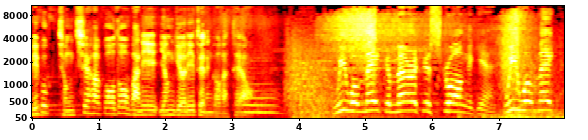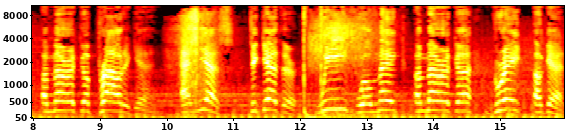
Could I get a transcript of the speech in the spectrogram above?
미국 정치하고도 많이 연결이 되는 것 같아요. We will make America strong again. We will make America proud again. And yes, together, we will make America great again.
